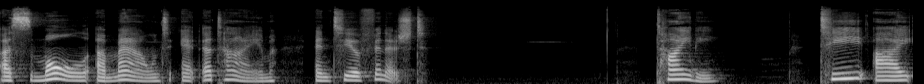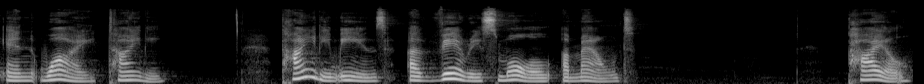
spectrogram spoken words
a small amount at a time until finished. Tiny, T I N Y, tiny. Tiny means a very small amount. Pile,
